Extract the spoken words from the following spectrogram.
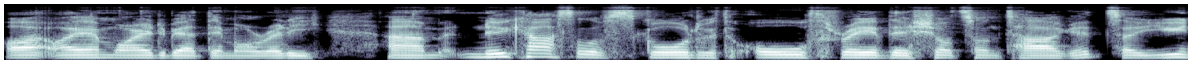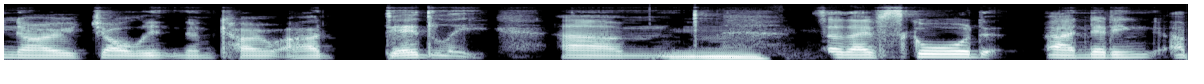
I, I am worried about them already. Um, Newcastle have scored with all three of their shots on target. So you know Joelinton and co are deadly. Um, mm. So they've scored uh, netting uh,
